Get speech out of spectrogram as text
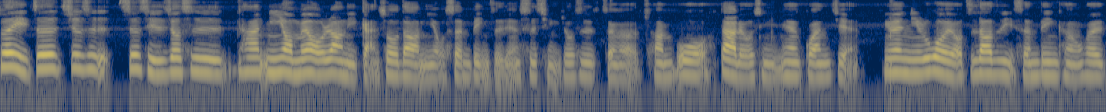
对，所以这就是这其实就是他你有没有让你感受到你有生病这件事情，就是整个传播大流行里面的关键。因为你如果有知道自己生病，可能会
